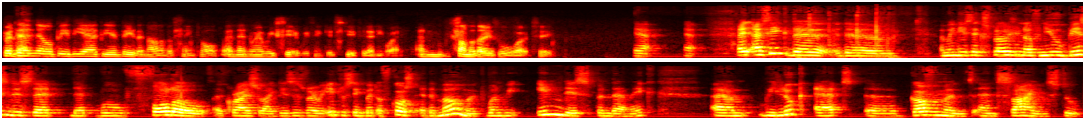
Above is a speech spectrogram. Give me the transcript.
But yeah. then there'll be the Airbnb that none of us think of. And then when we see it, we think it's stupid anyway. And some of those will work too. Yeah yeah. I, I think the the I mean this explosion of new business that that will follow a crisis like this is very interesting. But of course, at the moment when we in this pandemic, um, we look at uh, government and science to,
